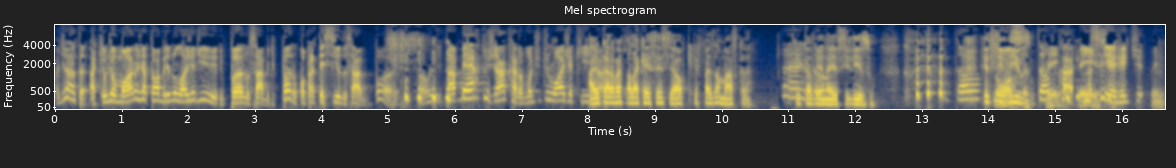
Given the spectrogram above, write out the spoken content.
Não adianta. Aqui onde eu moro já estão abrindo loja de, de pano, sabe? De pano, comprar tecido, sabe? Pô, então tá aberto já, cara. Um monte de loja aqui. Aí já. o cara vai falar que é essencial porque faz a máscara. É, Fica então, vendo aí esse liso. Então, Esse Nossa. liso. então Bem- cara, bem assim, isso. a gente, Bem,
